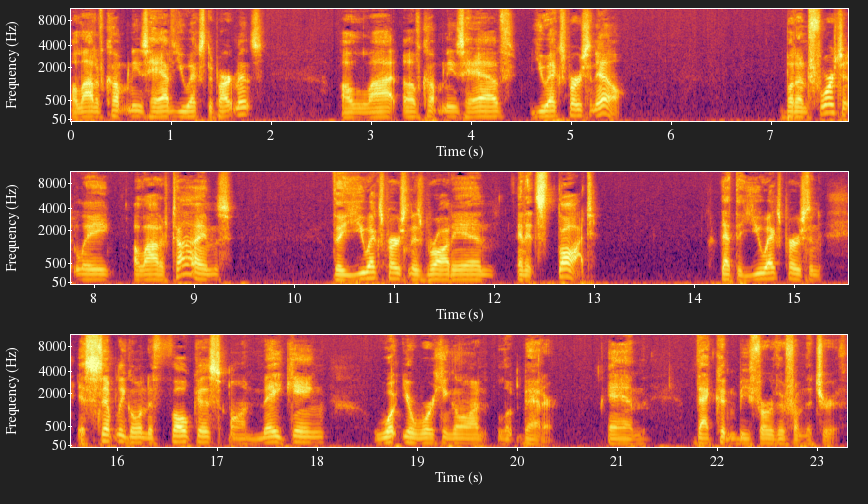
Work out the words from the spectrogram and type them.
A lot of companies have UX departments. A lot of companies have UX personnel. But unfortunately, a lot of times, the UX person is brought in and it's thought that the UX person is simply going to focus on making what you're working on look better. And that couldn't be further from the truth.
